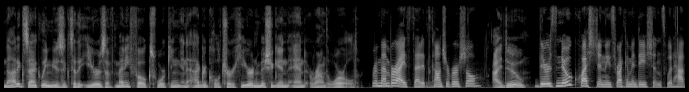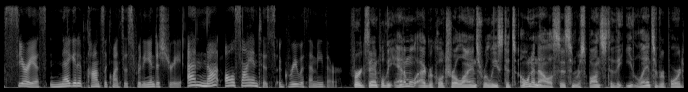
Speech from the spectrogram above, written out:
not exactly music to the ears of many folks working in agriculture here in Michigan and around the world. Remember, I said it's controversial? I do. There's no question these recommendations would have serious negative consequences for the industry, and not all scientists agree with them either. For example, the Animal Agriculture Alliance released its own analysis in response to the EAT-Lancet report,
